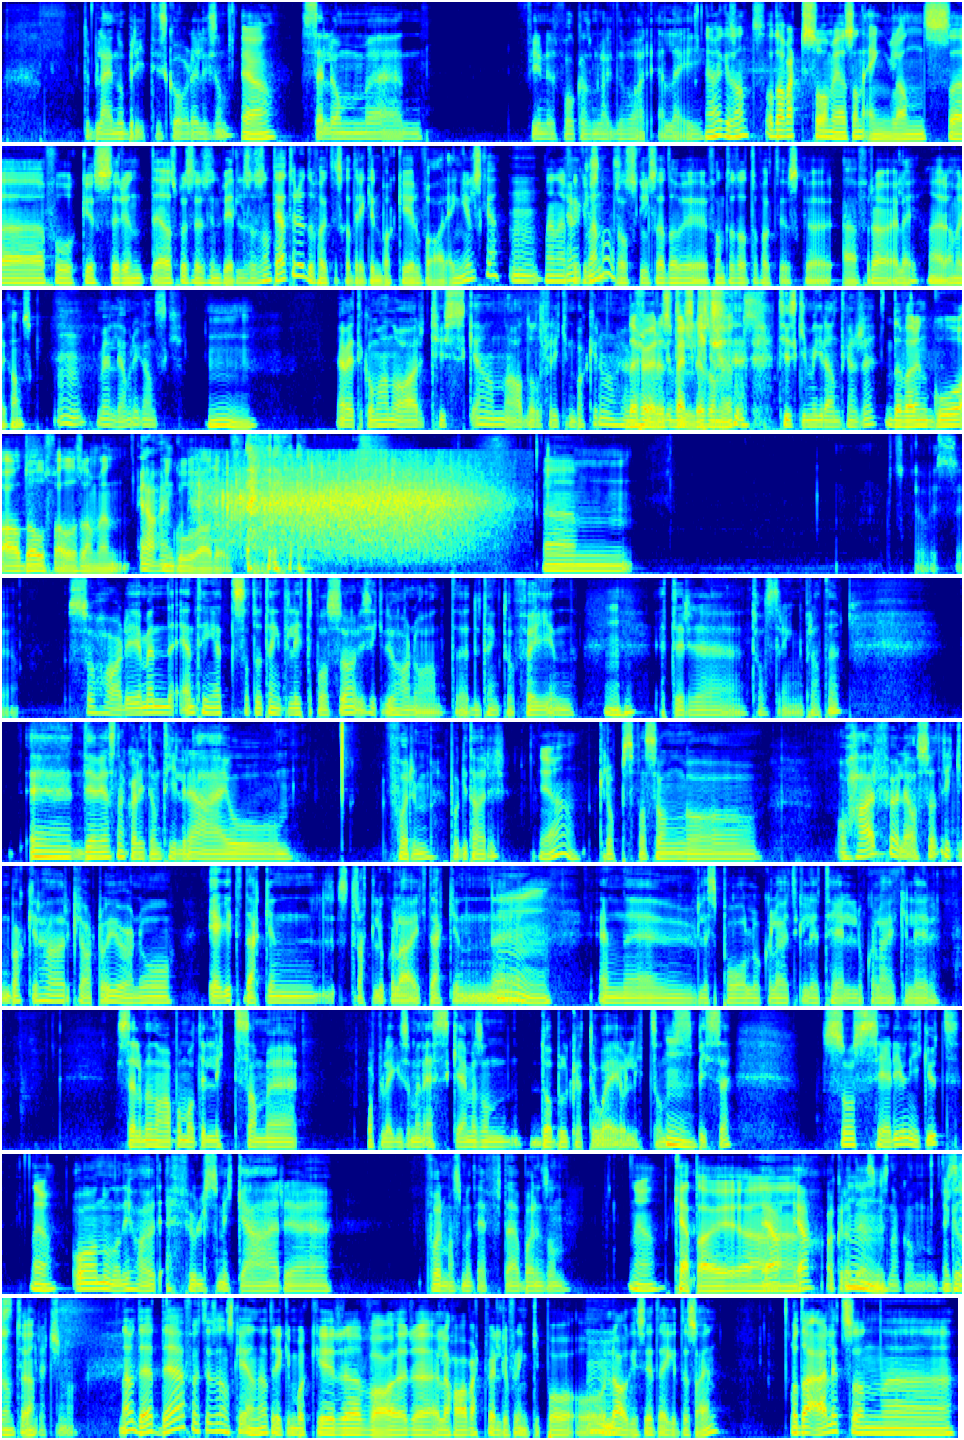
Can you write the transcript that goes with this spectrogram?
Det blei noe britisk over det, liksom. Ja, Selv om eh, fyrene folka som lagde det, var LA. ja ikke sant? Og det har vært så mye sånn Englands uh, fokus rundt det, og spesielt rundt Beatles og sånt. Jeg trodde faktisk at Rickenbacker var engelsk. Mm. Men jeg Ja, fikk ikke en overraskelse da vi fant ut at det faktisk er fra LA og er amerikansk. Mm, veldig amerikansk. Mm. Jeg vet ikke om han var tysk, ja, han Adolf Rickenbacker. Han Det høres veldig, veldig sånn ut. tysk immigrant, kanskje? Det var en god Adolf, alle sammen. Ja, En god Adolf. Um, skal vi se Så har de Men en ting jeg satt og tenkte litt på også, hvis ikke du har noe annet eh, du tenkte å føye inn mm -hmm. etter uh, tolvstrengpratet. Uh, det vi har snakka litt om tidligere, er jo form på gitarer. Ja. Kroppsfasong og Og her føler jeg også at Rickenbacker har klart å gjøre noe eget. Det er ikke en Strattelocolique, det er ikke en uh, mm en eh, Les Paul lookalike eller Tele lookalike eller Selv om den har på en måte litt samme opplegget som en eske, med sånn double cutaway og litt sånn Mm. spisse, så ser de unike ut. ja. Og noen av de har jo et F-hull som ikke er uh, forma som et F. Det er bare en sånn ja. Cat Eye uh, Ja, ja akkurat det som vi mm. snakka om sant, sist i ja. Nei, men det, det er jeg faktisk ganske enig i at Rickenbacker eh, var, eh, eller har vært veldig flinke på å Mm. lage sitt eget design. Og det er litt sånn uh,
